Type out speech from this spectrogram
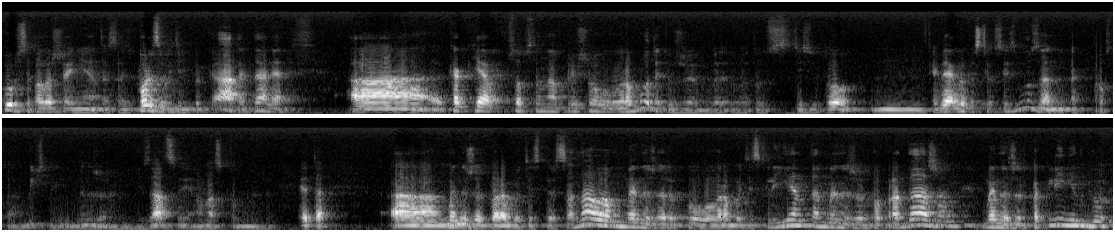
курсы повышения, так сказать, пользователь ПК и так далее. А как я, собственно, пришел работать уже в, в эту стезю, то когда я выпустился из вуза, ну, как просто обычный менеджер организации, а у нас кто менеджер? Это а, менеджер по работе с персоналом, менеджер по работе с клиентом, менеджер по продажам, менеджер по клинингу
